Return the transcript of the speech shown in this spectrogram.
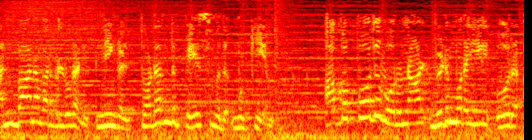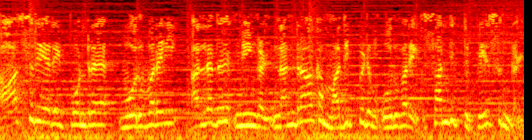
அன்பானவர்களுடன் நீங்கள் தொடர்ந்து பேசுவது முக்கியம். அவ்வப்போது ஒரு நாள் விடுமுறையில் ஒரு ஆசிரியரை போன்ற ஒருவரை அல்லது நீங்கள் நன்றாக மதிப்பிடும் ஒருவரை சந்தித்து பேசுங்கள்.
